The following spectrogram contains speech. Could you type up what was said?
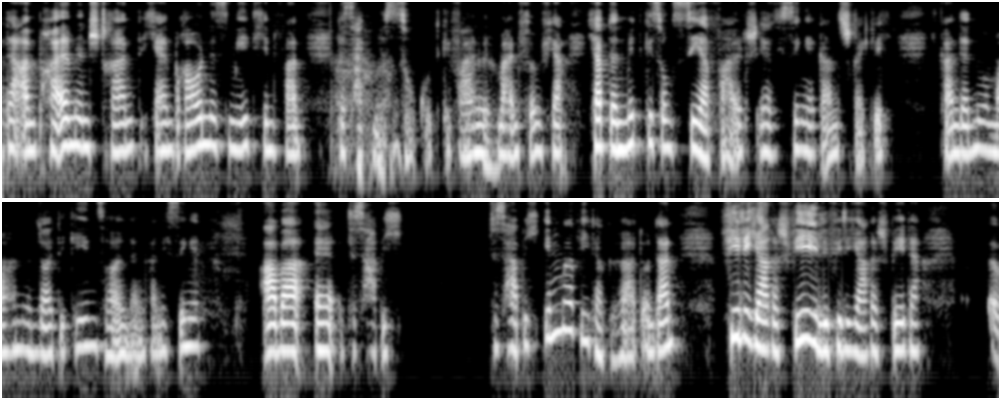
da am Palmenstrand, ich ein braunes Mädchen fand. Das hat mir so gut gefallen mit meinen fünf Jahren. Ich habe dann mitgesungen, sehr falsch. Ich singe ganz schrecklich. Ich kann dann nur machen, wenn Leute gehen sollen, dann kann ich singen. Aber äh, das habe ich, das habe ich immer wieder gehört. Und dann viele Jahre, viele, viele Jahre später äh,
